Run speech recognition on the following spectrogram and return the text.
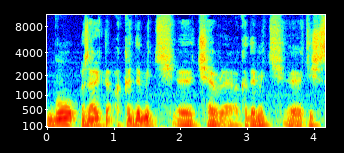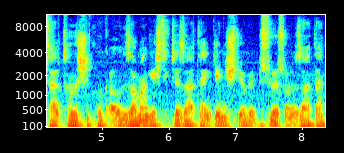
bu özellikle akademik e, çevre, akademik e, kişisel tanışıklık ağı zaman geçtikçe zaten genişliyor ve bir süre sonra zaten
